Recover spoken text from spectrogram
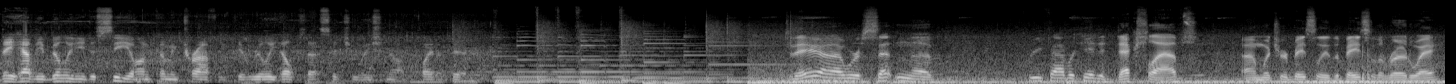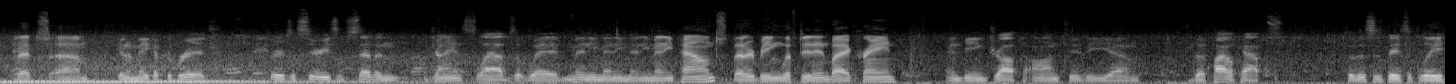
they have the ability to see oncoming traffic. It really helps that situation out quite a bit. Today uh, we're setting the prefabricated deck slabs, um, which are basically the base of the roadway that's um, going to make up the bridge. there's a series of seven giant slabs that weigh many, many, many, many pounds that are being lifted in by a crane and being dropped onto the, um, the pile caps. So this is basically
